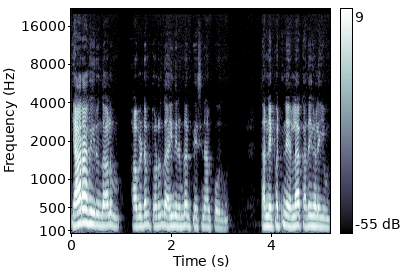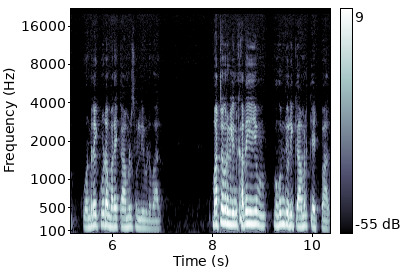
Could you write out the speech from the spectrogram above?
யாராக இருந்தாலும் அவளிடம் தொடர்ந்து ஐந்து நிமிடம் பேசினால் போதும். தன்னை பற்றின எல்லா கதைகளையும் ஒன்றை கூட மறைக்காமல் சொல்லிவிடுவாள். மற்றவர்களின் கதையையும் முகம் ஜொலிக்காமல் கேட்பாள்.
